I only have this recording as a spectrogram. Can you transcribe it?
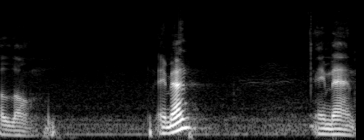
alone. Amen? Amen.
